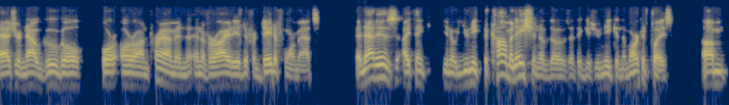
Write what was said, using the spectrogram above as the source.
Azure, now Google, or or on-prem, in, in a variety of different data formats. And that is, I think, you know, unique. The combination of those, I think, is unique in the marketplace. Um,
